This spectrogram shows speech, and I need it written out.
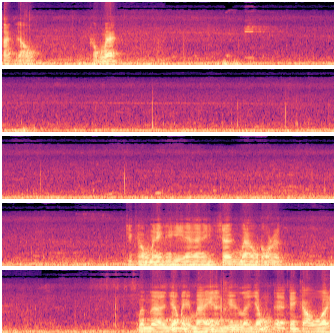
tát gỗ hóng mát. Cái cầu này thì à, sơn màu đỏ rực. Mình à, nhớ mày mại hình như là giống cái cây cầu à,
